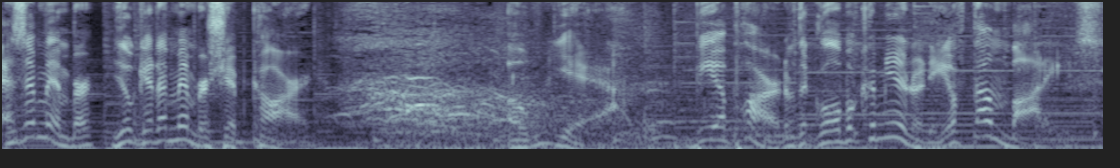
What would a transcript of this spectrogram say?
As a member, you'll get a membership card. Oh, yeah. Be a part of the global community of Thumbodies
